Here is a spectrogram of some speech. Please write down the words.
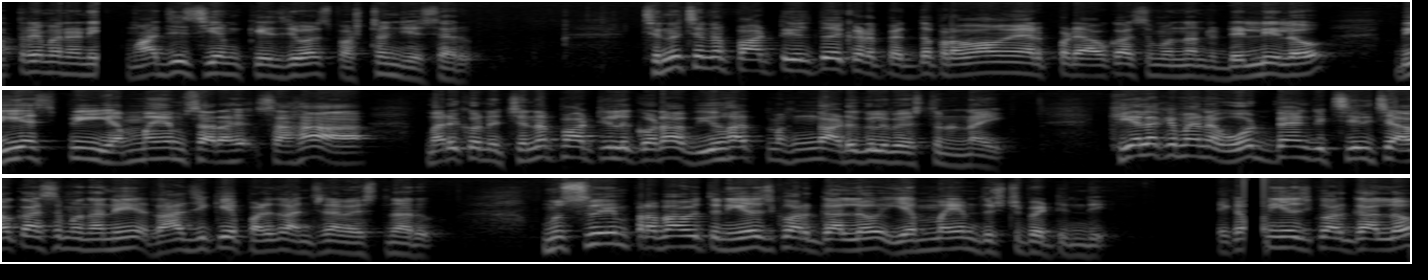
మాత్రమేనని మాజీ సీఎం కేజ్రీవాల్ స్పష్టం చేశారు. చిన్న చిన్న పార్టీలతో ఇక్కడ పెద్ద ప్రభావం ఏర్పడే అవకాశం ఉందంటే ఢిల్లీలో బీఎస్పీ ఎంఐఎం సహా మరికొన్ని చిన్న పార్టీలు కూడా వ్యూహాత్మకంగా అడుగులు వేస్తున్నాయి. కీలకమైన ఓట్ బ్యాంక్ చీల్చే అవకాశం ఉందని రాజకీయ పండితులు అంచనా వేస్తున్నారు. ముస్లిం ప్రభావిత నియోజకవర్గాల్లో ఎంఐఎం దృష్టి పెట్టింది. ఇక నియోజకవర్గాల్లో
